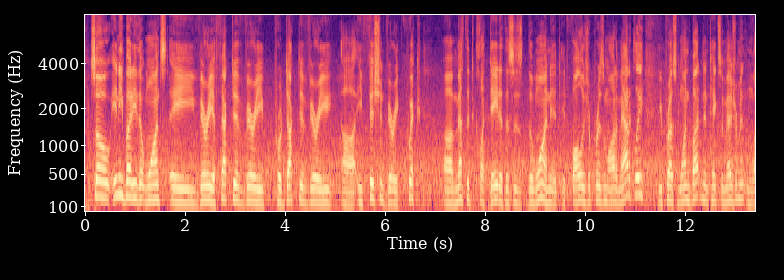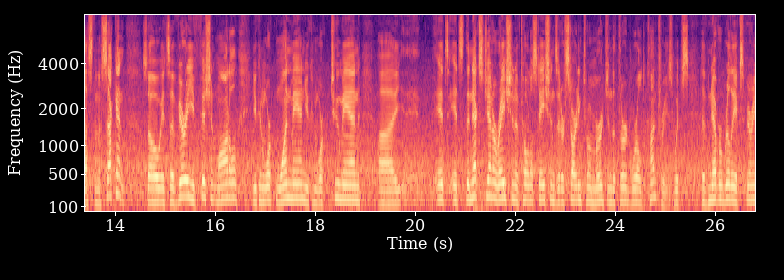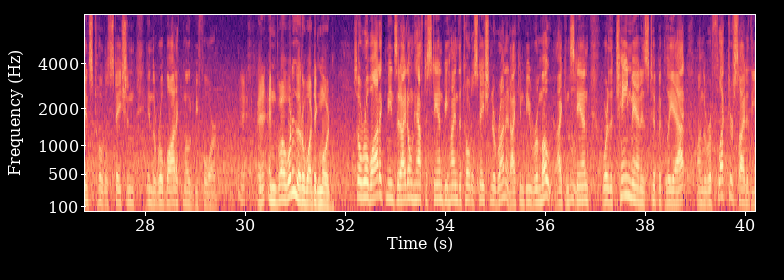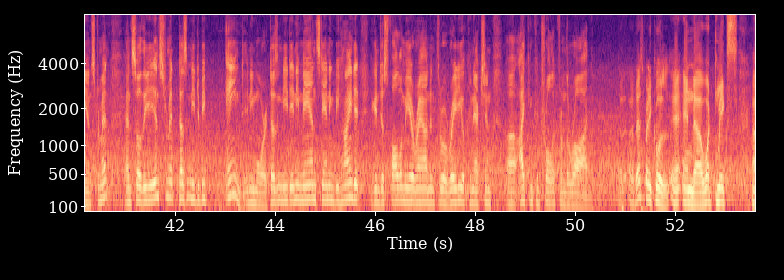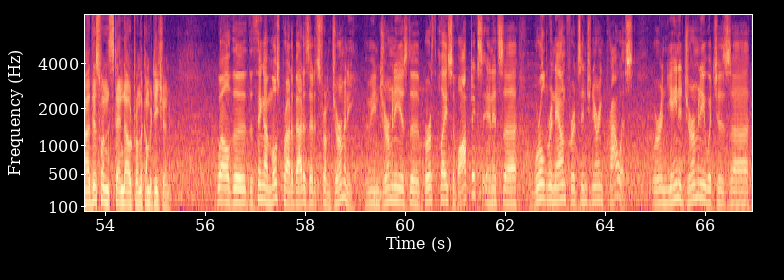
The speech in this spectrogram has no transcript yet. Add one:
So anybody that wants a very effective, very productive, very uh, efficient, very quick uh, method to collect data, this is the one. It, it follows your prism automatically. You press one button it takes a measurement in less than a second. So it's a very efficient model. You can work one man, you can work two man. Uh, it's, it's the next generation of total stations that are starting to emerge in the third world countries, which have never really experienced total station in the robotic mode before. And, and what is the robotic mode? So robotic means that I don't have to stand behind the total station to run it. I can be remote. I can hmm. stand where the chain man is typically at on the reflector side of the instrument. And so the instrument doesn't need to be aimed anymore. It doesn't need any man standing behind it. It can just follow me around and through a radio connection, uh, I can control it from the rod. Uh, uh, that's pretty cool. And uh, what makes uh, this one stand out from the competition? Well, the, the thing I'm most proud about is that it's from Germany. I mean, Germany is the birthplace of optics, and it's uh, world renowned for its engineering prowess. We're in Jena, Germany, which is, uh,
